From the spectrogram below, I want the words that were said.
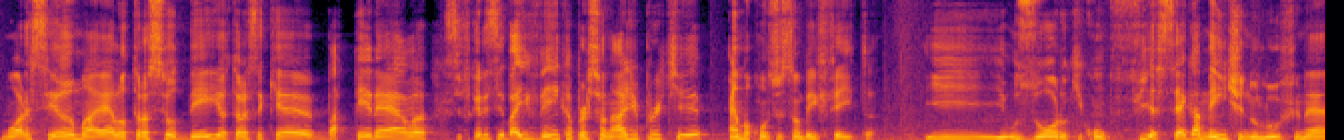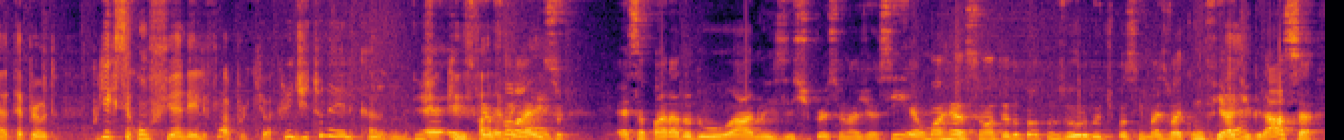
Uma hora você ama ela, outra hora você odeia, outra hora você quer bater nela. Você fica nesse vai e vem com a personagem porque é uma construção bem feita. E o Zoro, que confia cegamente no Luffy, né? Até pergunta, por que, que você confia nele? Fala, ah, porque eu acredito nele, cara. Vejo É, que ele isso que eu fala ia a falar, isso, essa parada do ah, não existe personagem assim, é uma reação até do próprio Zoro, do tipo assim, mas vai confiar É. de graça?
